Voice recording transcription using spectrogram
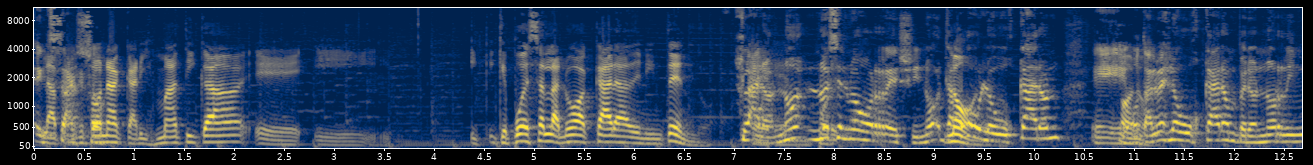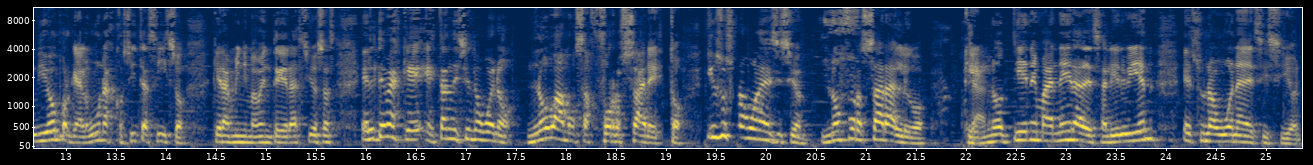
la persona carismática eh, y, y, que puede ser la nueva cara de Nintendo. Claro, no, no es el nuevo Reggie, no, tampoco lo buscaron, eh, o tal vez lo buscaron pero no rindió porque algunas cositas hizo que eran mínimamente graciosas. El tema es que están diciendo, bueno, no vamos a forzar esto. Y eso es una buena decisión. No forzar algo que no tiene manera de salir bien es una buena decisión.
